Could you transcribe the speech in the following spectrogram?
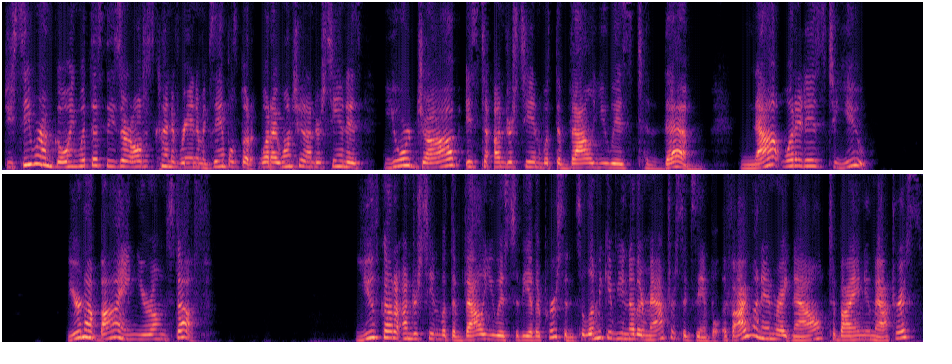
do you see where I'm going with this? These are all just kind of random examples, but what I want you to understand is your job is to understand what the value is to them, not what it is to you. You're not buying your own stuff. You've got to understand what the value is to the other person. So let me give you another mattress example. If I went in right now to buy a new mattress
